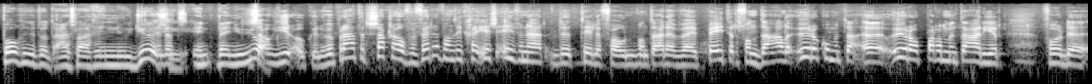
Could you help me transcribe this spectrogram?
pogingen tot aanslagen in New Jersey, in, bij New York. zou hier ook kunnen. We praten er straks over verder, want ik ga eerst even naar de telefoon. Want daar hebben wij Peter van Dalen, uh, Europarlementariër voor de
